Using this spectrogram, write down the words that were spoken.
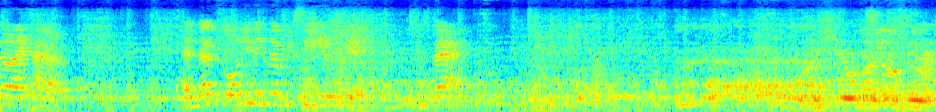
that I have. And that's the only thing that we see him get. It's just that. Well, the shield ain't gonna do it.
